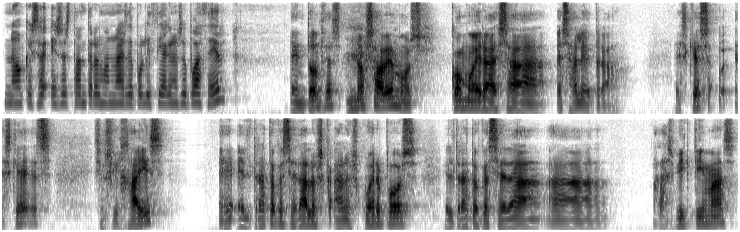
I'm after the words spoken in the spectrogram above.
No, que eso, eso está entre los manuales de policía que no se puede hacer. Entonces, no sabemos cómo era esa, esa letra. Es que es, es que es, si os fijáis, eh, el trato que se da a los, a los cuerpos, el trato que se da a, a las víctimas,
